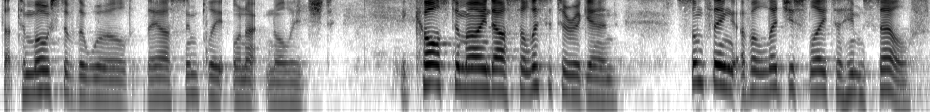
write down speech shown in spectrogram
that to most of the world, they are simply unacknowledged. It calls to mind our solicitor again, something of a legislator himself,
